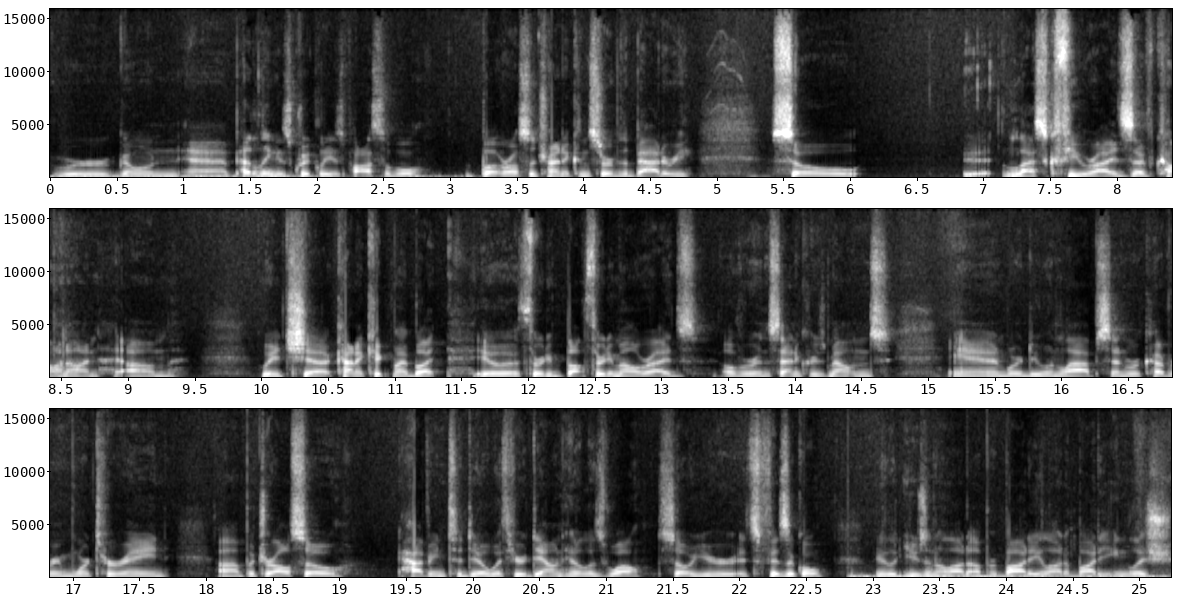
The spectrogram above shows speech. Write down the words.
we're going uh, pedaling as quickly as possible but we're also trying to conserve the battery. So uh, last few rides I've gone on, um, which uh, kind of kicked my butt. It was 30, about 30 mile rides over in the Santa Cruz Mountains, and we're doing laps and we're covering more terrain, uh, but you're also having to deal with your downhill as well. So you're, it's physical. You're using a lot of upper body, a lot of body English.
